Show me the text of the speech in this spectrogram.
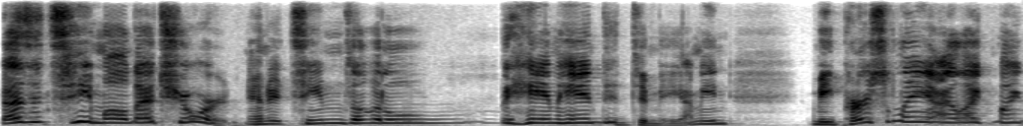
doesn't seem all that short, and it seems a little ham handed to me. I mean, me personally, I like my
